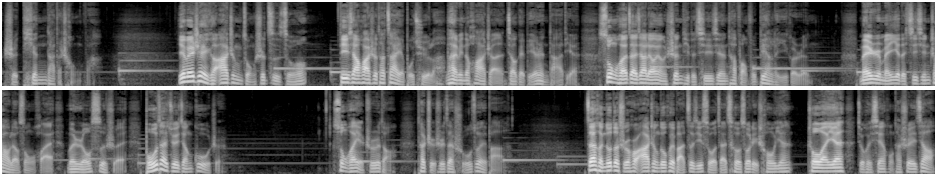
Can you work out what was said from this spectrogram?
是天大的惩罚。因为这个，阿正总是自责。地下画室他再也不去了，外面的画展交给别人打点。宋怀在家疗养身体的期间，他仿佛变了一个人。没日没夜的悉心照料宋怀，温柔似水，不再倔强固执。宋怀也知道，他只是在赎罪罢了。在很多的时候，阿正都会把自己锁在厕所里抽烟，抽完烟就会先哄他睡觉，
